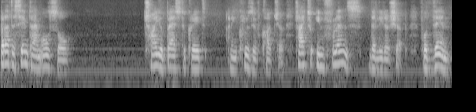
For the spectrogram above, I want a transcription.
But at the same time, also try your best to create an inclusive culture. Try to influence the leadership for them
